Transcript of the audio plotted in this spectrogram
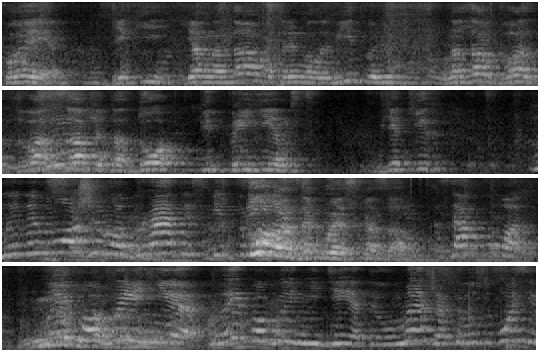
проєкт, який я надав, отримали відповідь, надав два, два запита до підприємств, в яких Ми не можемо брати з хто вам підприємств таке сказав? закон. Ми повинні, ми повинні діяти у межах і у спосіб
